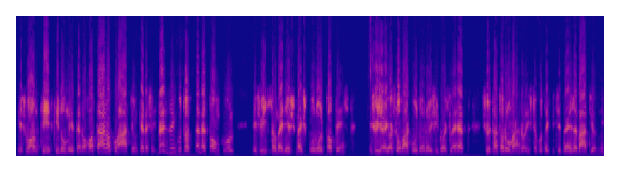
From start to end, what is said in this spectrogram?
és van két kilométer a határ, akkor átjön, keres egy benzinkutat, teletankol, és visszamegy, és megspórolta a pénzt. És ugyanek a szlovák oldalra is igaz lehet, sőt, hát a romára is, csak ott egy picit nehezebb átjönni.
